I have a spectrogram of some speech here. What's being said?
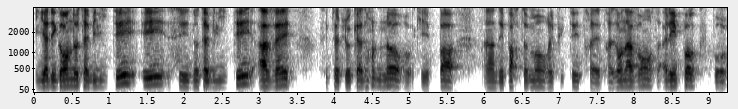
il y a des grandes notabilités, et ces notabilités avaient, c'est peut-être le cas dans le Nord, qui n'est pas un département réputé très, très en avance à l'époque pour...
